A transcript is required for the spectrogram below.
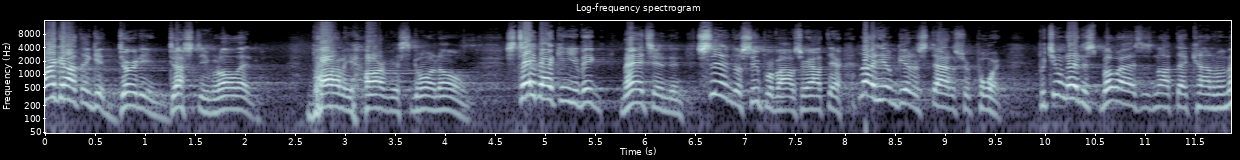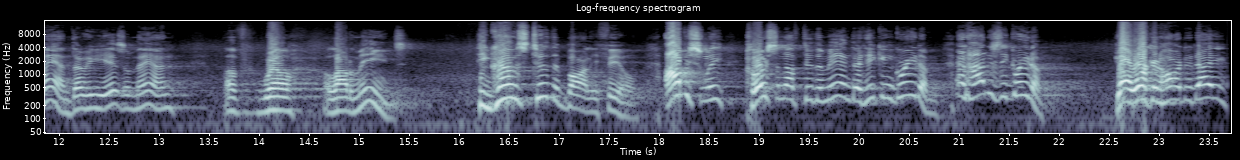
Why God they get dirty and dusty with all that barley harvest going on? Stay back in your big mansion and send a supervisor out there. Let him get a status report. But you'll notice Boaz is not that kind of a man, though he is a man of, well, a lot of means. He comes to the barley field, obviously close enough to the men that he can greet them. And how does he greet them? Y'all working hard today?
